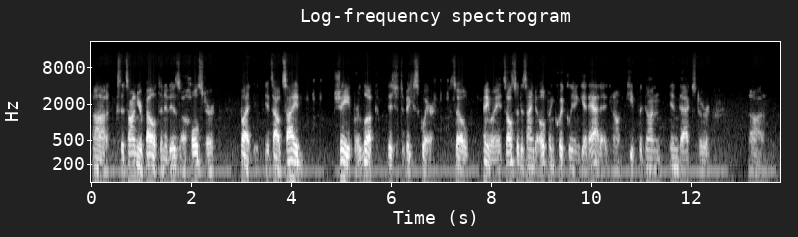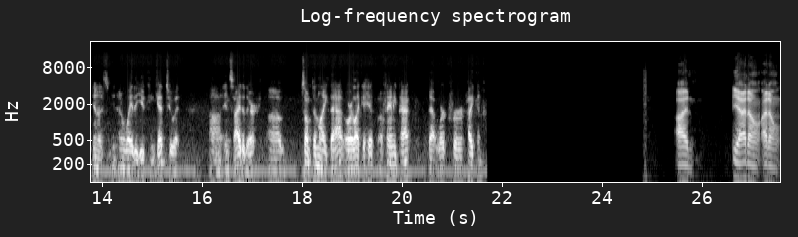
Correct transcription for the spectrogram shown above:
because it's on your belt and it is a holster, but it's outside shape or look is just a big square. So anyway, it's also designed to open quickly and get at it. You know, keep the gun indexed or uh, in, a, in a way that you can get to it uh, inside of there. Uh, something like that, or like a hip, a fanny pack that work for hiking. I, yeah, I don't, I don't.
